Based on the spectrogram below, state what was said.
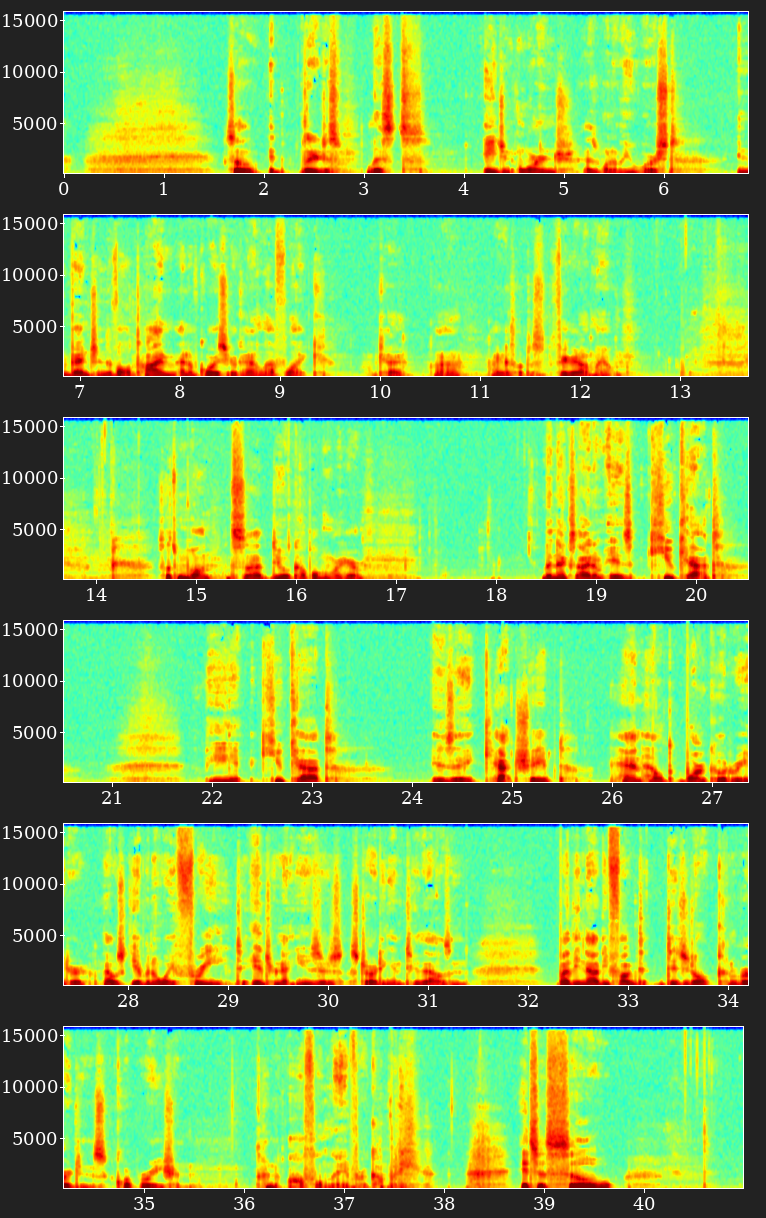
So it literally just lists Agent Orange as one of the worst inventions of all time. And of course, you're kind of left like, okay, uh, I guess I'll just figure it out on my own. So let's move on. Let's uh, do a couple more here. The next item is QCat. The QCat is a cat shaped handheld barcode reader that was given away free to internet users starting in 2000 by the now defunct Digital Convergence Corporation. An awful name for a company. it's just so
